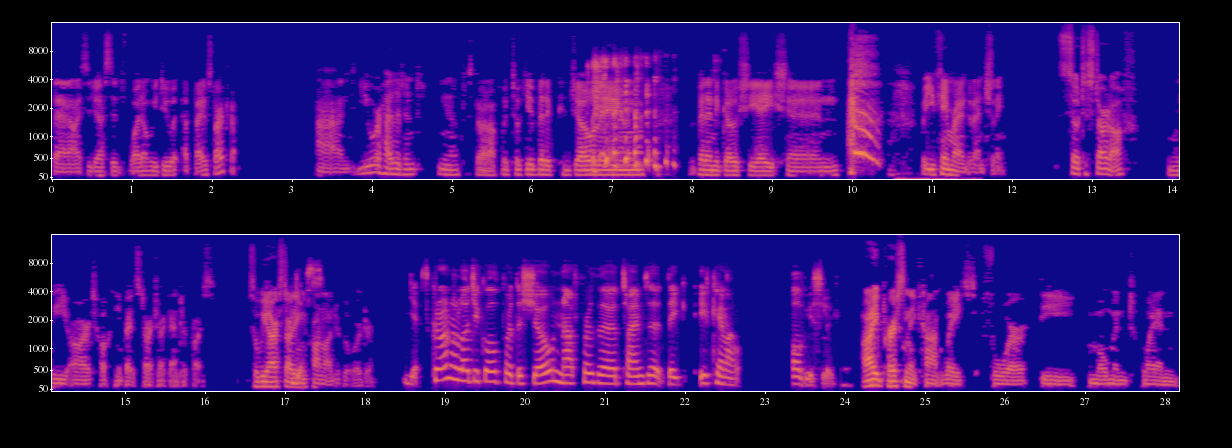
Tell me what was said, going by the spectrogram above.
then I suggested, "Why don't we do it about Star Trek?" And you were hesitant, you know, to start off with. Took you a bit of cajoling, a bit of negotiation, but you came around eventually. So to start off, we are talking about Star Trek Enterprise. So we are starting Yes. in chronological order. yes, chronological for the show, not for the time that they it came out. Obviously. I personally can't wait for the moment when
